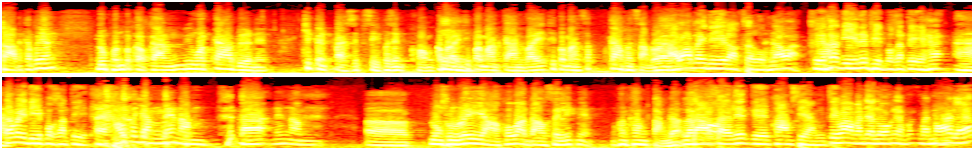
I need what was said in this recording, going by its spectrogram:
ครับนะครับเพราะฉะนั้นดูผลประกอบการงวด 9 เดือนเนี่ย คิดเป็น 84%ของกำไรอืมที่ประมาณการไว้ที่ประมาณสัก 9,300ล้าเอาน ว่าไม่ดีหรอกสรุปแล้วอะคือถ้าดีนี่ผิดปกติฮะอ่า ถ้าไม่ดีปกติ แต่เขาก็ยังแนะนำนะฮะแนะนำเอ่อลงทุนระยะยาวเพราะว่าดาวไซลิกเนี่ยค่อนข้างต่ำแล้วแล้วดาวก็ไซเลสคือความเสี่ยงที่ว่ามันจะลงเนี่ยมันมันน้อยแล้ว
